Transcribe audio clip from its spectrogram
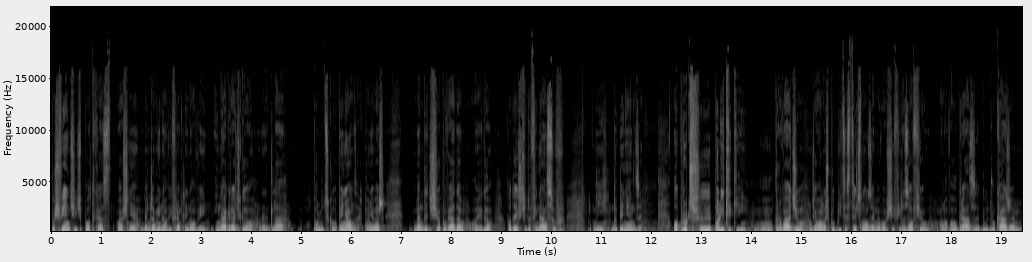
poświęcić podcast właśnie Benjaminowi Franklinowi i nagrać go y, dla po ludzku o pieniądzach, ponieważ będę dzisiaj opowiadał o jego podejściu do finansów i do pieniędzy. Oprócz y, polityki y, prowadził działalność publicystyczną, zajmował się filozofią, malował obrazy, był drukarzem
